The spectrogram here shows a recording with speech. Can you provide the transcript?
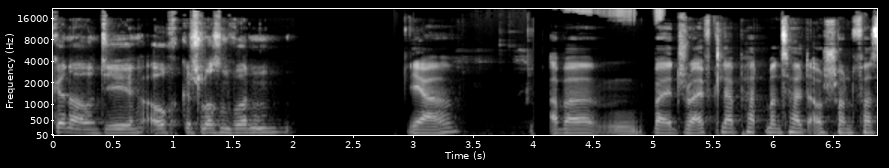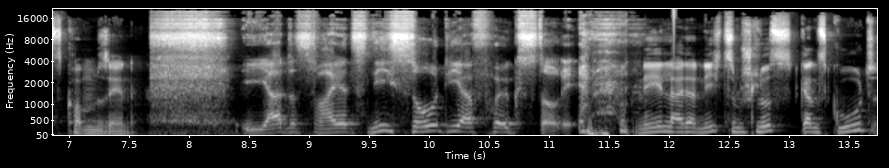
Genau, die auch geschlossen wurden. Ja, aber bei Drive Club hat man es halt auch schon fast kommen sehen. Ja, das war jetzt nicht so die Erfolgsstory. nee, leider nicht. Zum Schluss ganz gut.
